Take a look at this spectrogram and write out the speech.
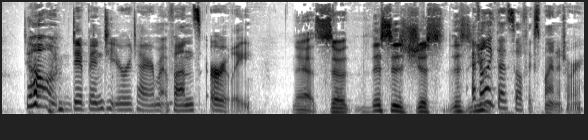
Don't dip into your retirement funds early. Yeah. So this is just this. I you- feel like that's self explanatory.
